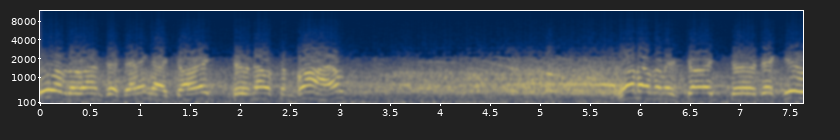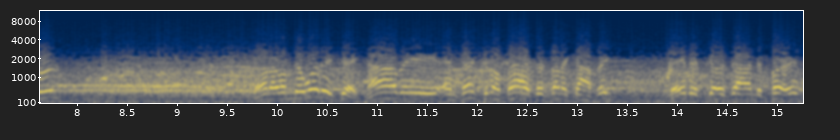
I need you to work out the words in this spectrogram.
Two of the runs this inning are charged to Nelson Briles. One of them is charged to Dick Hughes. One of them to Woodeshick. Now the intentional pass has been accomplished. Davis goes down to first.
